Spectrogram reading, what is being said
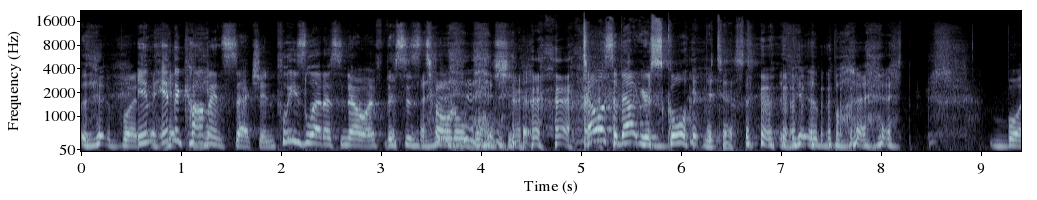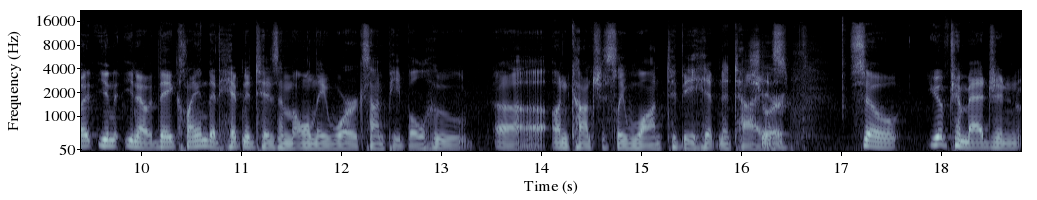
but In in the comments section, please let us know if this is total bullshit. Tell us about your school hypnotist. but but you know, you know they claim that hypnotism only works on people who uh, unconsciously want to be hypnotized. Sure. So you have to imagine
